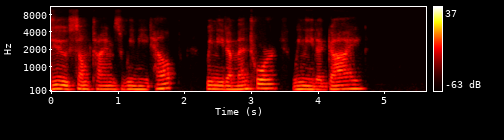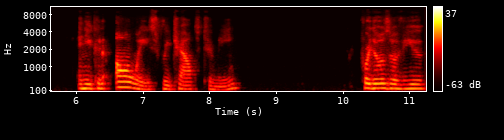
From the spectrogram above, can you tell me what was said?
do. Sometimes we need help, we need a mentor, we need a guide. And you can always reach out to me. For those of you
